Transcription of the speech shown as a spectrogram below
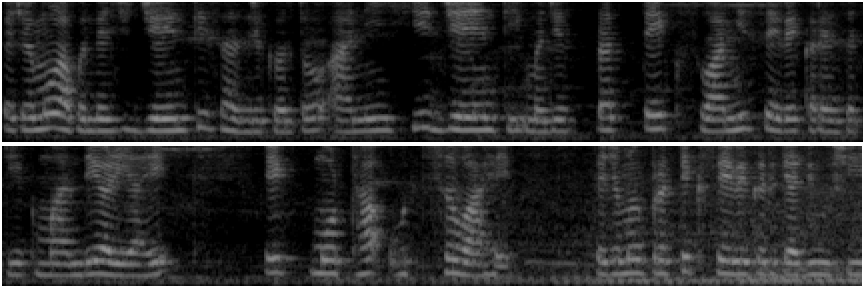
त्याच्यामुळं आपण त्यांची जयंती साजरी करतो आणि ही जयंती म्हणजे प्रत्येक स्वामी सेवेकऱ्यांसाठी एक मांदेअळी आहे एक मोठा उत्सव आहे. त्याच्यामुळे प्रत्येक सेवेकरी त्या दिवशी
